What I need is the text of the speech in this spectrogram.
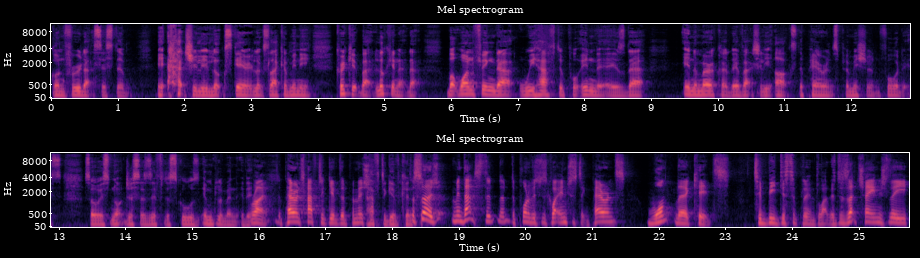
gone through that system, it actually looks scary. It looks like a mini cricket bat looking at that. But one thing that we have to put in there is that in America, they've actually asked the parents' permission for this. So it's not just as if the schools implemented it. Right. The parents have to give the permission. Have to give consent. So, consent. Serge, I mean, that's the, the, the point of this, is quite interesting. Parents want their kids to be disciplined like this. Does that change the,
